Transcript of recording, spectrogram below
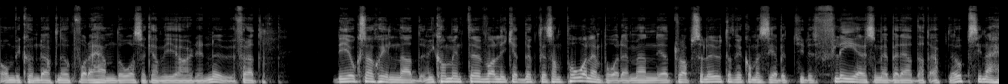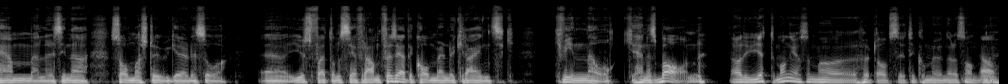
om vi kunde öppna upp våra hem då så kan vi göra det nu. För att det är också en skillnad. Vi kommer inte vara lika duktiga som Polen på det, men jag tror absolut att vi kommer se betydligt fler som är beredda att öppna upp sina hem eller sina sommarstugor eller så. Eh, just för att de ser framför sig att det kommer en ukrainsk kvinna och hennes barn. Ja, det är jättemånga som har hört av sig till kommuner och sånt. Ja.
